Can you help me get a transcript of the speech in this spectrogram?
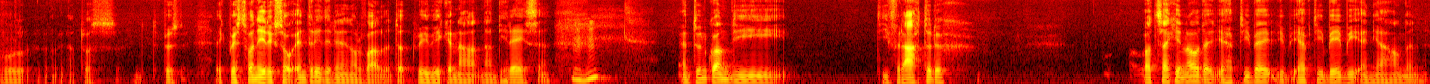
voor het was, ik wist wanneer ik zou intreden in Norval, dat twee weken na, na die reis. Hè. Mhm. En toen kwam die, die vraag terug, wat zeg je nou, dat je hebt, die bij, je hebt die baby in je handen,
